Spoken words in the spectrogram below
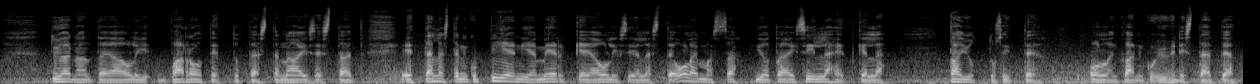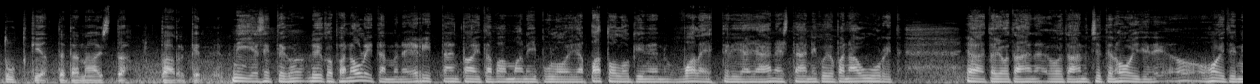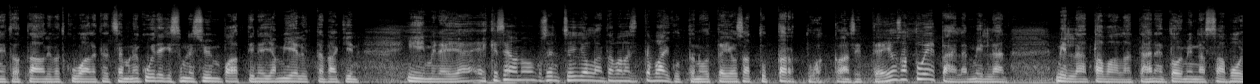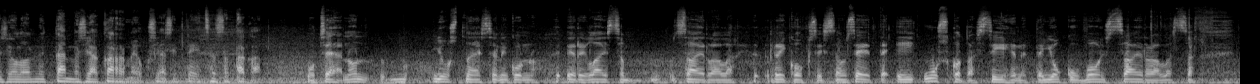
työnantaja oli varoitettu tästä naisesta. Että, että tällaista niin pieniä merkkejä oli siellä sitten olemassa, jota ei sillä hetkellä tajuttu sitten ollenkaan niin yhdistää ja tutkia tätä naista tarkemmin. Niin ja sitten kun Nykophan oli tämmöinen erittäin taitava manipuloija, patologinen valehtelija ja hänestä niin jopa nämä uhrit ja, joita, hän, joita hän nyt sitten hoiti, hoiti niin tota, olivat kuvailleet, että semmoinen kuitenkin semmoinen sympaattinen ja miellyttäväkin ihminen. Ja ehkä se on, onko se nyt se jollain tavalla sitten vaikuttanut, että ei osattu tarttuakaan sitten, ei osattu epäillä millään, millään tavalla, että hänen toiminnassaan voisi olla nyt tämmöisiä karmeuksia sitten itse asiassa takana. Mutta sehän on just näissä niin kun erilaisissa sairaalarikoksissa on se, että ei uskota siihen, että joku voisi sairaalassa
